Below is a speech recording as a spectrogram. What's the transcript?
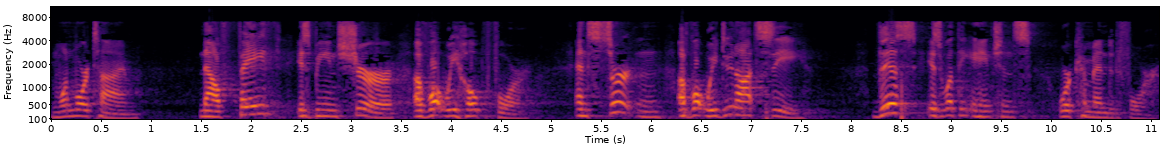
And one more time. Now, faith is being sure of what we hope for and certain of what we do not see. This is what the ancients were commended for.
